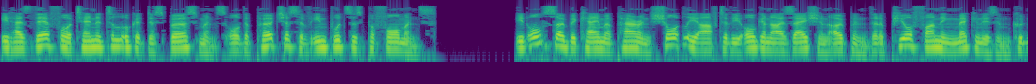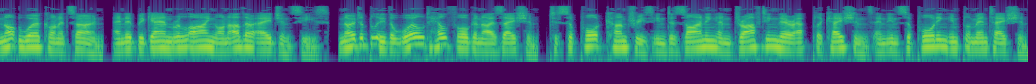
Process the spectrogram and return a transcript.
It has therefore tended to look at disbursements or the purchase of inputs as performance. It also became apparent shortly after the organization opened that a pure funding mechanism could not work on its own, and it began relying on other agencies, notably the World Health Organization, to support countries in designing and drafting their applications and in supporting implementation.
